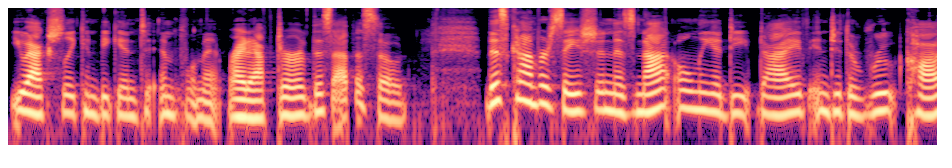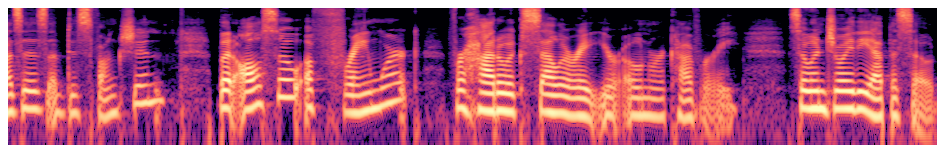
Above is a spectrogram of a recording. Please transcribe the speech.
you actually can begin to implement right after this episode. This conversation is not only a deep dive into the root causes of dysfunction, but also a framework for how to accelerate your own recovery. So enjoy the episode.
